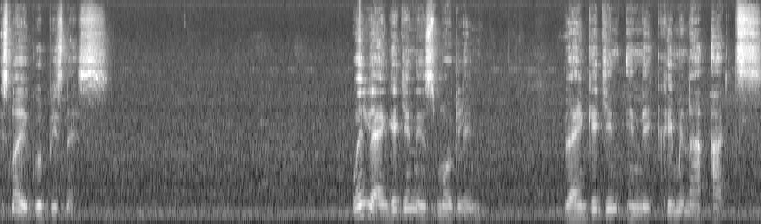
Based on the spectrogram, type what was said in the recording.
is not a good business. When you are engaging in smuggling, you are engaging in a criminal act.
